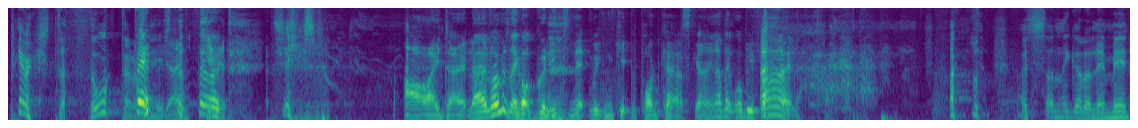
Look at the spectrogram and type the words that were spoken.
perish the thought that perish I need. The thought. Jeez. Oh, I don't know. As long as they got good internet and we can keep the podcast going, I think we'll be fine. I suddenly got an Im-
